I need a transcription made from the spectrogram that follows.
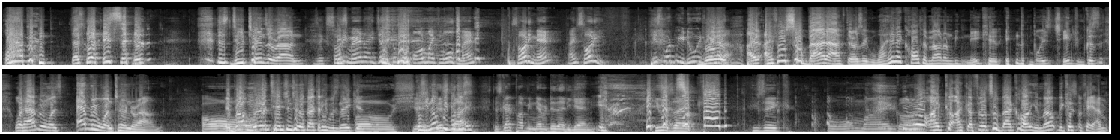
What happened? That's what I said. This dude turns around. He's like, sorry, man. I just took off all my clothes, man. Sorry, man. I'm sorry. This is what we do in Bro, Canada. I, I felt so bad after. I was like, why did I call him out on being naked in the boys' change room? Because what happened was everyone turned around. Oh. It brought more attention to the fact that he was naked. Oh shit! 'Cause you know this people guy, just- this guy probably never did that again. he was so like- bad. He's like, oh my god. You know, I, ca- I felt so bad calling him out because okay, I'm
